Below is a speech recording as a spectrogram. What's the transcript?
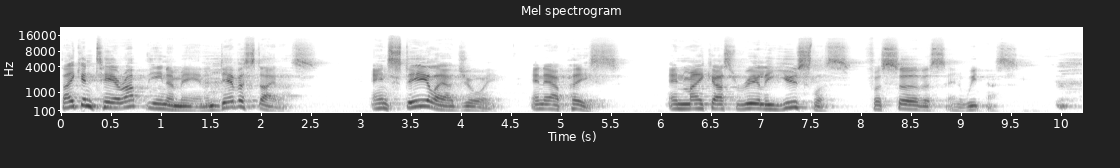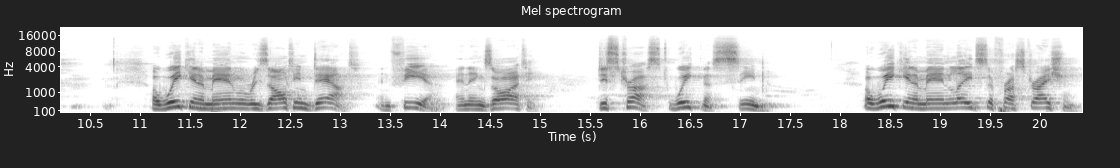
They can tear up the inner man and devastate us, and steal our joy and our peace, and make us really useless for service and witness. A weak inner man will result in doubt and fear and anxiety, distrust, weakness, sin. A weak inner man leads to frustration,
